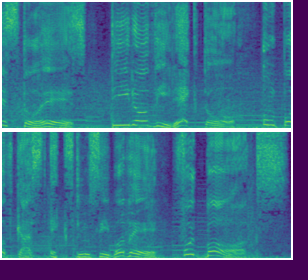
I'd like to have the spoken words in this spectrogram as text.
Esto es Tiro Directo, un podcast exclusivo de Footbox.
